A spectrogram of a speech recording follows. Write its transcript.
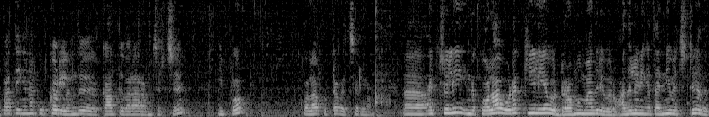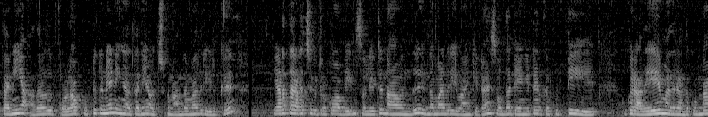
இப்போ பார்த்தீங்கன்னா குக்கர்லேருந்து காற்று வர ஆரம்பிச்சிருச்சு. இப்போது கொலா புட்டை வச்சிடலாம் ஆக்சுவலி இந்த கொலாவோட கீழேயே ஒரு ட்ரம்மு மாதிரி வரும். அதில் நீங்கள் தண்ணி வச்சுட்டு அது தனியாக அதாவது கொலா புட்டுக்குன்னே நீங்கள் அதை தனியாக வச்சுக்கணும். அந்த மாதிரி இருக்குது இடத்த அடைச்சிக்கிட்டு இருக்கோம் அப்படின்னு சொல்லிட்டு நான் வந்து இந்த மாதிரி வாங்கிக்கிட்டேன் ஸோ தட் என்கிட்ட இருக்க குட்டி குக்கர் அதே மாதிரி அந்த குண்டா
